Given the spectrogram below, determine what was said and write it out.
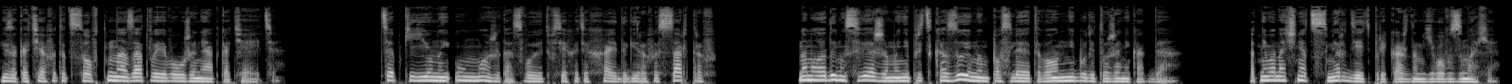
И закачав этот софт, назад вы его уже не откачаете. Цепкий юный ум может освоить всех этих Хайдегеров и Сартров, но молодым и свежим и непредсказуемым после этого он не будет уже никогда. От него начнет смердеть при каждом его взмахе.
